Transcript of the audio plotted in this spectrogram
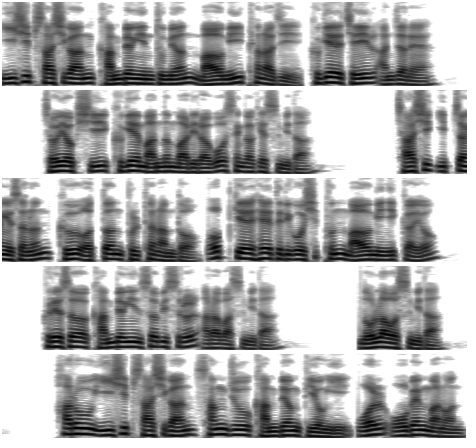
24시간 간병인 두면 마음이 편하지. 그게 제일 안전해. 저 역시 그게 맞는 말이라고 생각했습니다. 자식 입장에서는 그 어떤 불편함도 없게 해드리고 싶은 마음이니까요. 그래서 간병인 서비스를 알아봤습니다. 놀라웠습니다. 하루 24시간 상주 간병 비용이 월 500만 원.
